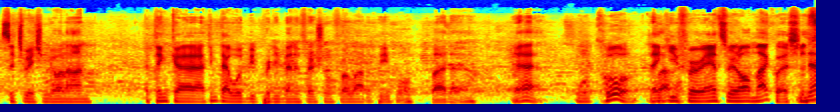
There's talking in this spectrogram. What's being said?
situation going on. I think uh, I think that would be pretty beneficial for a lot of people. But uh, yeah, well, cool. Thank Well- you for answering all my questions. no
